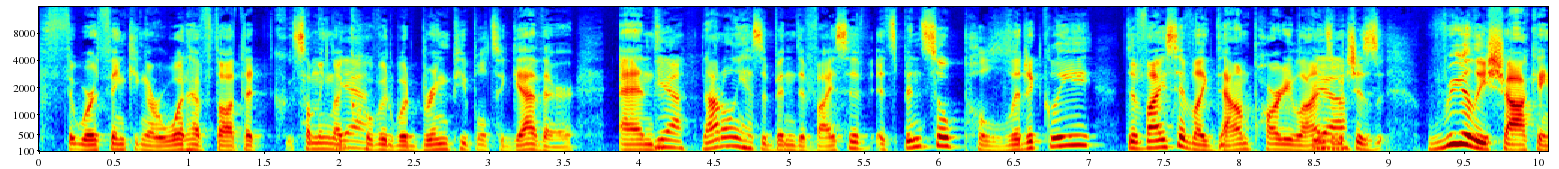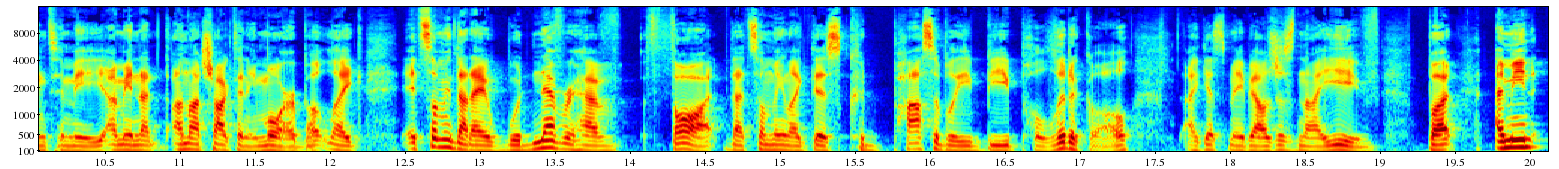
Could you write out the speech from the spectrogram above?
th- were thinking or would have thought that something like yeah. COVID would bring people together. And yeah. not only has it been divisive, it's been so politically divisive, like down party lines, yeah. which is really shocking to me. I mean, I'm not shocked anymore, but like it's something that I would never have thought that something like this could possibly be political. I guess maybe I was just naive. But I mean,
